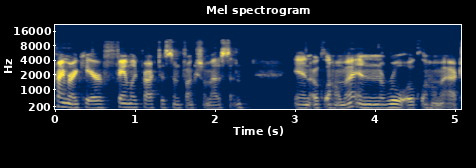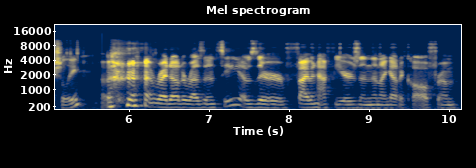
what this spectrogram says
primary care, family practice, and functional medicine in Oklahoma, in rural Oklahoma, actually, right out of residency. I was there five and a half years, and then I got a call from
